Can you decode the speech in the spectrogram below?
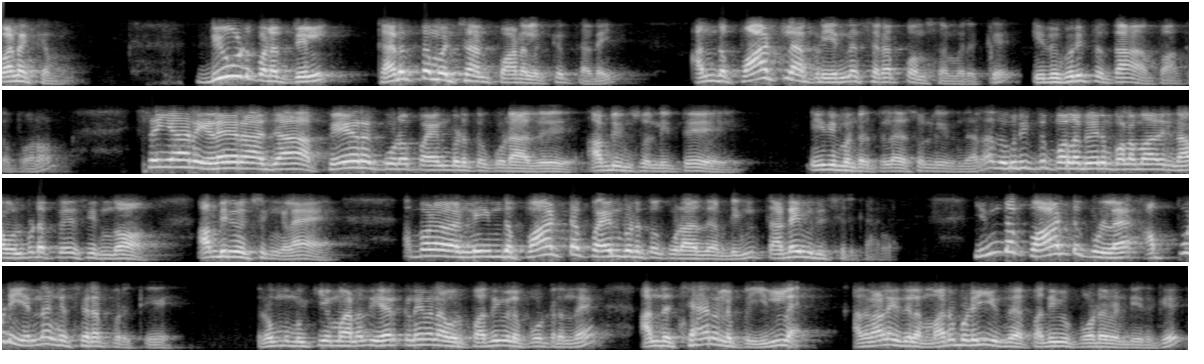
வணக்கம். டியூடு படத்தில் கருத்த மச்சான் பாடலுக்கு தடை. அந்த பாட்டில் அப்படி என்ன சிறப்பம்சம் இருக்கு? இது குறித்து தான் பார்க்க போறோம். இசையான இளையராஜா பேரை கூட பயன்படுத்தக்கூடாது அப்படின்னு சொல்லிட்டு நீதிமன்றத்தில் சொல்லியிருந்தார். அது குறித்து பல பேரும் பல மாதிரி நான் உள்பட பேசியிருந்தோம் அப்படின்னு வச்சுங்களேன் அப்புறம் நீ இந்த பாட்டை பயன்படுத்தக்கூடாது அப்படின்னு தடை விதிச்சிருக்காங்க. இந்த பாட்டுக்குள்ள அப்படி என்னங்க சிறப்பு இருக்கு? ரொம்ப முக்கியமானது. ஏற்கனவே நான் ஒரு பதிவில் போட்டிருந்தேன். அந்த சேனல் இப்போ இல்லை. அதனால இதில் மறுபடியும் இந்த பதிவு போட வேண்டியிருக்கு.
